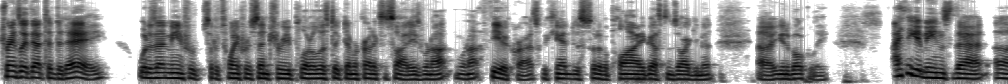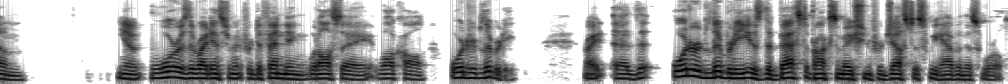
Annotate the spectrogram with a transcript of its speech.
Translate that to today, what does that mean for sort of 21st century pluralistic democratic societies? We're not we're not theocrats. We can't just sort of apply Augustine's argument uh, univocally. I think it means that um, you know war is the right instrument for defending what I'll say, what I'll call ordered liberty. Right, uh, the ordered liberty is the best approximation for justice we have in this world.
